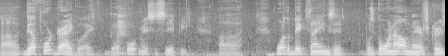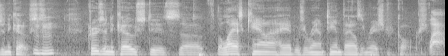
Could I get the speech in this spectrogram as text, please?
Uh, Gulfport Dragway, Gulfport, Mississippi. Uh, one of the big things that was going on there is cruising the coast. Mhm. Cruising the coast is uh, the last count I had was around ten thousand registered cars. Wow,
